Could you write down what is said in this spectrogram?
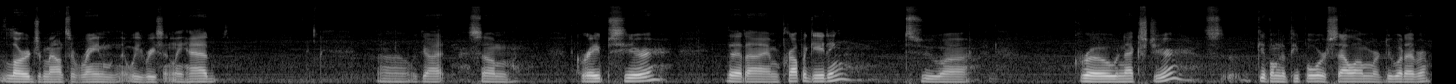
large amounts of rain that we recently had. Uh, we got some grapes here that I'm propagating to uh, grow next year. So give them to people or sell them or do whatever.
